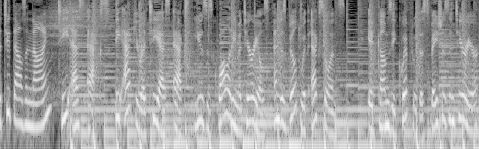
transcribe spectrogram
The 2009 TSX. The Acura TSX uses quality materials and is built with excellence. It comes equipped with a spacious interior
